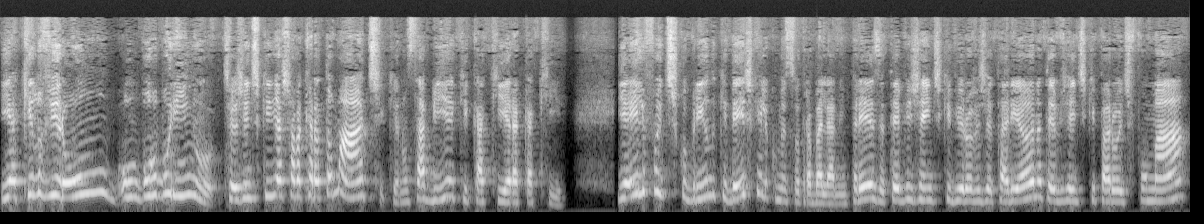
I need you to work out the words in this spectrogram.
E aquilo virou um, um burburinho. Tinha gente que achava que era tomate, que não sabia que caqui era caqui. E aí ele foi descobrindo que desde que ele começou a trabalhar na empresa, teve gente que virou vegetariana, teve gente que parou de fumar,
